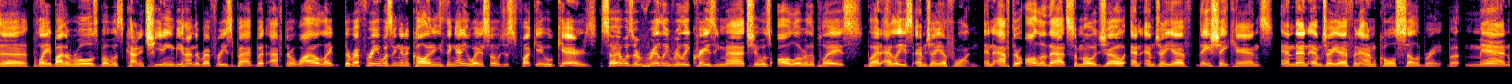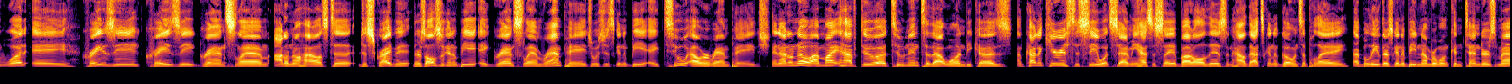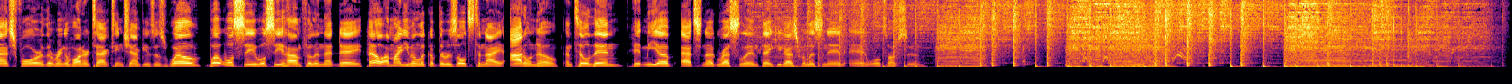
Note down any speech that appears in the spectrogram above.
play by the rules, but was kind of cheating behind the referee's back. But after a while, like the referee wasn't going to call anything anyway, so just fuck it. Who cares? So it was a really, really crazy match. It was all over the place, but at least MJF won. And after all of that, Samoa Joe and MJF they shake hands, and then MJF and Adam Cole celebrate. But man, what a crazy, crazy Grand Slam. I don't know how else to describe it. There's also going to be a Grand Slam Rampage, which is going to be a two hour rampage. And I don't know, I might have to uh, tune into that one because I'm kind of curious to see what Sammy has to say about all this and how that's going to go into play. I believe there's going to be number one contenders match for the Ring of Honor Tag Team Champions as well. But we'll see. We'll see how I'm feeling that day. Hell, I might even look up the results tonight. I don't know. Until then, hit me up at Snug Wrestling. Thank you guys for listening, and we'll talk soon.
